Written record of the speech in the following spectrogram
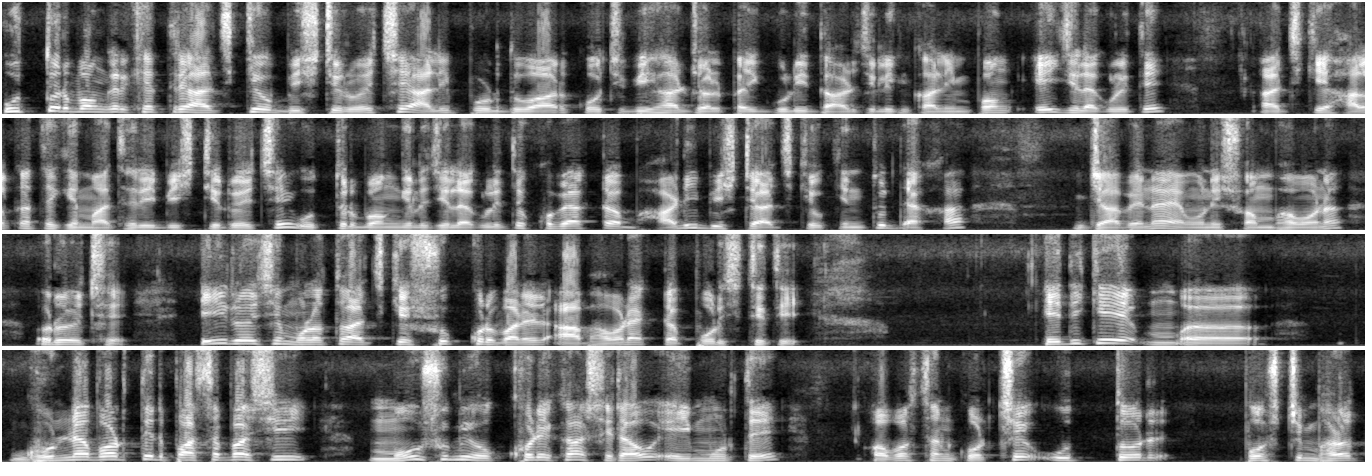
উত্তরবঙ্গের ক্ষেত্রে আজকেও বৃষ্টি রয়েছে। আলিপুরদুয়ার কোচবিহার, জলপাইগুড়ি, দার্জিলিং, কালিম্পং এই জেলাগুলিতে আজকে হালকা থেকে মাঝারি বৃষ্টি রয়েছে। উত্তরবঙ্গের জেলাগুলিতে খুব একটা ভারী বৃষ্টি আজকেও কিন্তু দেখা যাবে না, এমনই সম্ভাবনা রয়েছে। এই রয়েছে মূলত আজকে শুক্রবারের আবহাওয়ার একটা পরিস্থিতি। এদিকে ঘূর্ণাবর্তের পাশাপাশি মৌসুমি অক্ষরেখা সেটাও এই মুহূর্তে অবস্থান করছে। উত্তর, পশ্চিম ভারত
